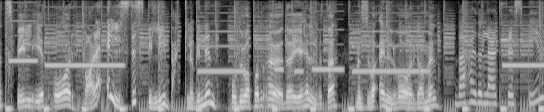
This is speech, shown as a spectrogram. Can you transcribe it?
et spill i et år Hva er det eldste spillet i backloggen din? og du var på en øde øye i helvete mens du var 11 år gammel, Hva har du lært fra spill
